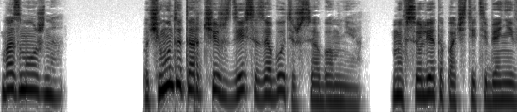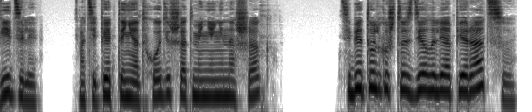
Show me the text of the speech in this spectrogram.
«Возможно». «Почему ты торчишь здесь и заботишься обо мне? Мы все лето почти тебя не видели, а теперь ты не отходишь от меня ни на шаг. Тебе только что сделали операцию,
